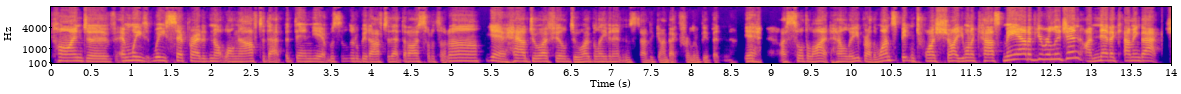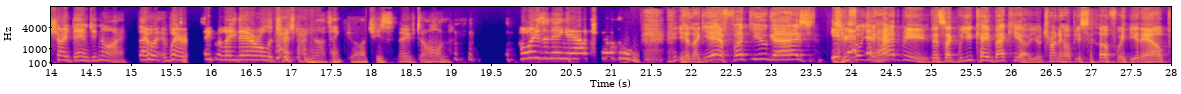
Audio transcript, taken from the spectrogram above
kind of and we we separated not long after that. But then yeah, it was a little bit after that that I sort of thought, oh yeah, how do I feel? Do I believe in it? And started going back for a little bit. But yeah, I saw the light. Hallelujah, brother. Once bitten, twice shy. You want to cast me out of your religion? I'm never coming back. Showed them, didn't I? They were, were secretly there all at church going, oh, thank God she's moved on. Poisoning our children. You're like, "Yeah, fuck you guys. You thought you had me." That's like, well, you came back here. You're trying to help yourself. We're here to help.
